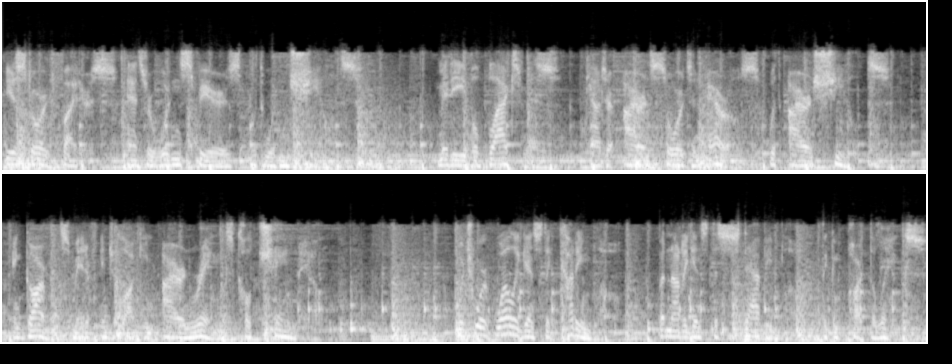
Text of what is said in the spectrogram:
Prehistoric fighters answer wooden spears with wooden shields. Medieval blacksmiths counter iron swords and arrows with iron shields, and garments made of interlocking iron rings called chainmail, which work well against a cutting blow, but not against a stabbing blow that can part the links.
